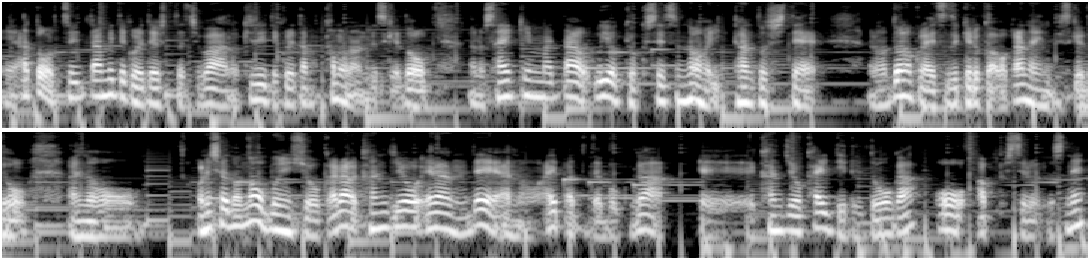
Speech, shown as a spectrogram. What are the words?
えー、あと、ツイッター見てくれてる人たちは、あの、気づいてくれたかもなんですけど、あの、最近また、紆余曲折の一環として、あの、どのくらい続けるかわからないんですけど、あの、オニシャドの文章から漢字を選んで、あの、iPad で僕が、えー、漢字を書いている動画をアップしてるんですね。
